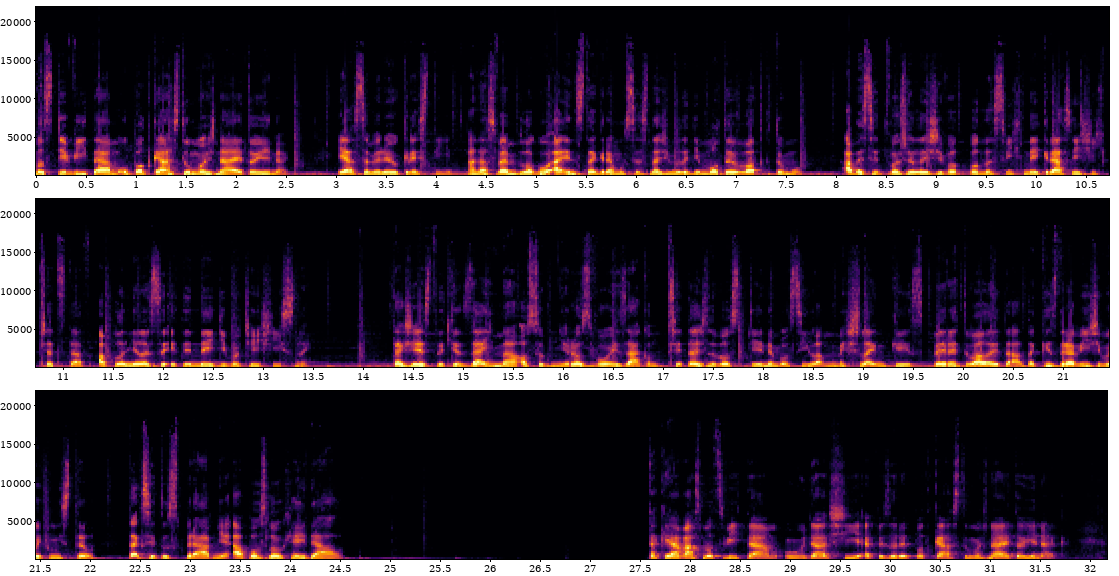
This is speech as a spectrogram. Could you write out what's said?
Moc tě vítám u podcastu Možná je to jinak. Já se jmenuji Kristý a na svém blogu a Instagramu se snažím lidi motivovat k tomu, aby si tvořili život podle svých nejkrásnějších představ a plnili si i ty nejdivočejší sny. Takže jestli tě zajímá osobní rozvoj, zákon přitažlivosti nebo síla myšlenky, spiritualita a taky zdravý životní styl, tak si tu správně a poslouchej dál. Tak já vás moc vítám u další epizody podcastu Možná je to jinak.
